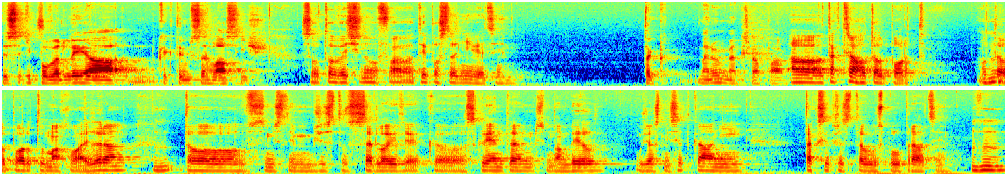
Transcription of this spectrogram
Že se ti povedly a ke kterým se hlásíš? Jsou to většinou ty poslední věci. Tak jmenujme třeba pár. A, tak třeba Hotel Port. Mhm. Hotel Port u Machová jezera, Mhm. to si myslím, že se to sedlo i jak eh, s klientem, když jsem tam byl, úžasné setkání, tak si představuju spolupráci. Mhm.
